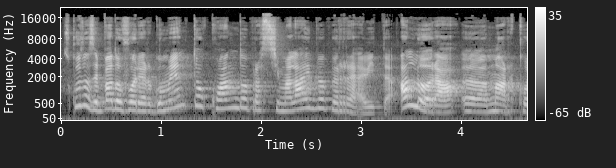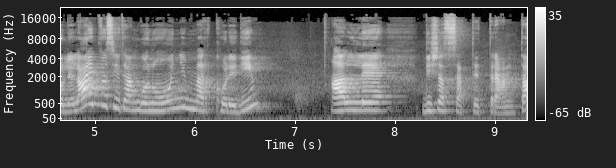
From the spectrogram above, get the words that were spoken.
Scusa se vado fuori argomento, quando prossima live per Revit? Allora, eh, Marco, le live si tengono ogni mercoledì alle 17.30.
